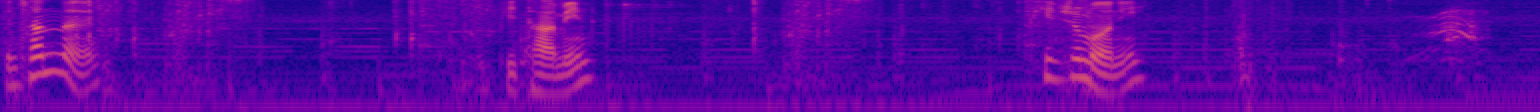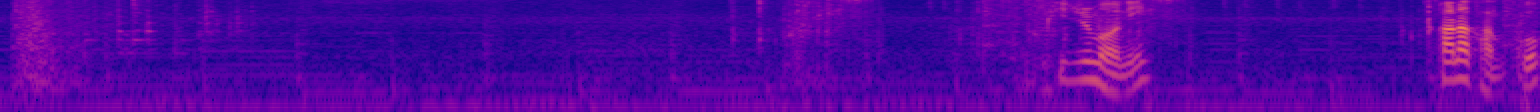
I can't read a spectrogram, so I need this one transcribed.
괜찮네. 비타민. 피주머니. 피주머니. 하나 감고.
